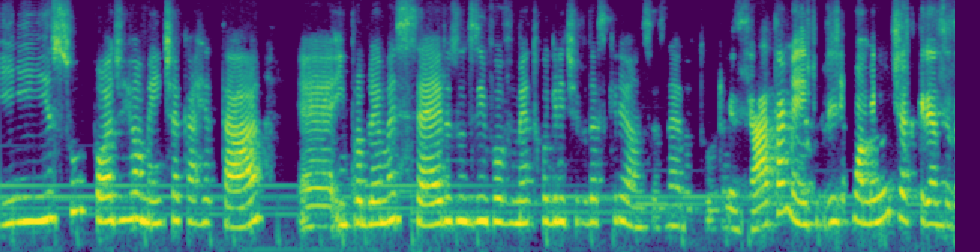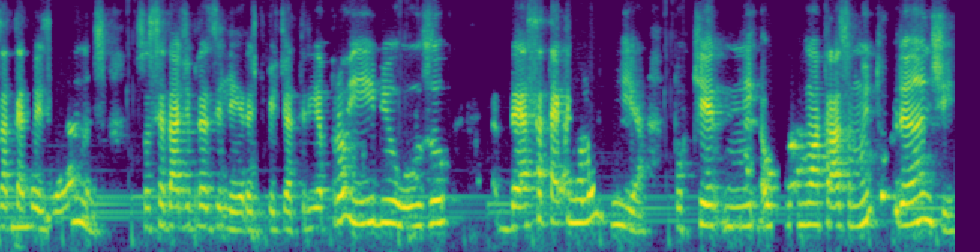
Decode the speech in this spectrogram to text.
e isso pode realmente acarretar é, em problemas sérios no desenvolvimento cognitivo das crianças, né, doutora? Exatamente, principalmente as crianças até dois anos, a Sociedade Brasileira de Pediatria proíbe o uso dessa tecnologia, porque houve um atraso muito grande,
